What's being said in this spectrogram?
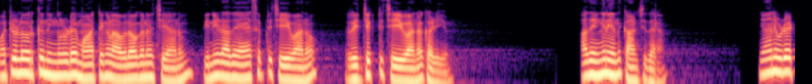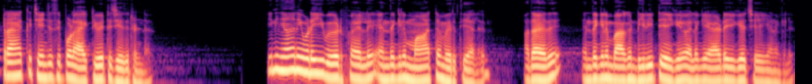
മറ്റുള്ളവർക്ക് നിങ്ങളുടെ മാറ്റങ്ങൾ അവലോകനം ചെയ്യാനും പിന്നീട് അത് ആക്സെപ്റ്റ് ചെയ്യുവാനോ റിജക്റ്റ് ചെയ്യുവാനോ കഴിയും. അതെങ്ങനെയെന്ന് കാണിച്ചു തരാം. ഞാനിവിടെ ട്രാക്ക് ചേഞ്ചസ് ഇപ്പോൾ ആക്ടിവേറ്റ് ചെയ്തിട്ടുണ്ട്. ഇനി ഞാനിവിടെ ഈ വേർഡ് ഫയലിൽ എന്തെങ്കിലും മാറ്റം വരുത്തിയാൽ അതായത് എന്തെങ്കിലും ഭാഗം ഡിലീറ്റ് ചെയ്യുകയോ അല്ലെങ്കിൽ ആഡ് ചെയ്യുകയോ ചെയ്യുകയാണെങ്കിൽ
